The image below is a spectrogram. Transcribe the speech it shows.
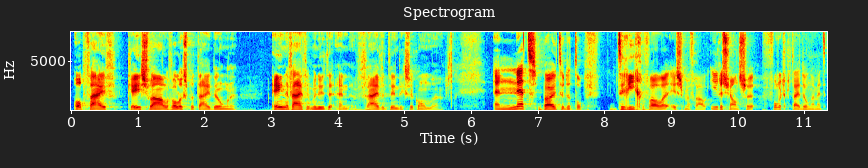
Op 5, Kees Zwaal, Volkspartij Dongen, 51 minuten en 25 seconden. En net buiten de top 3 gevallen is mevrouw Iris Jansen, Volkspartij Dongen, met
